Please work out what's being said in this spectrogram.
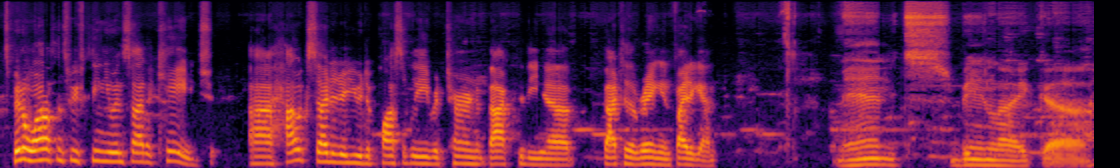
It's been a while since we've seen you inside a cage. Uh, how excited are you to possibly return back to the uh, back to the ring and fight again? Man, it's been like uh,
